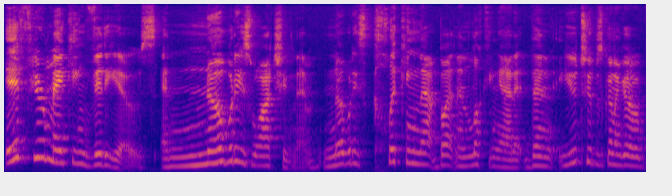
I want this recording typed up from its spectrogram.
If you're making videos and nobody's watching them, nobody's clicking that button and looking at it, then YouTube's going to go,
